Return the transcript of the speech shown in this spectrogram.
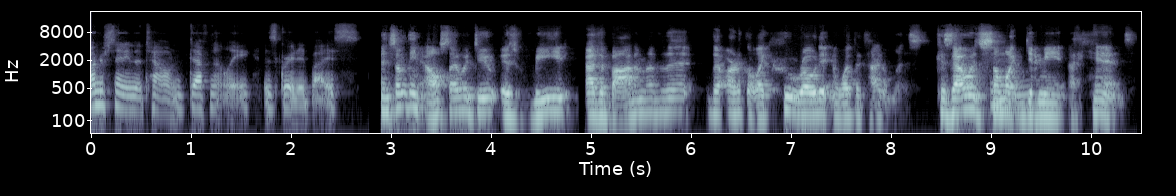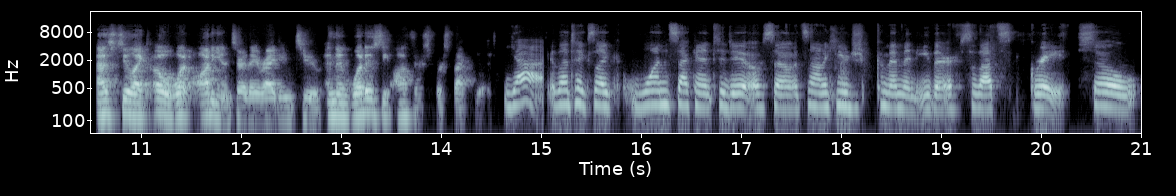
understanding the tone definitely is great advice. And something else I would do is read at the bottom of the, the article, like who wrote it and what the title is. Because that would somewhat mm-hmm. give me a hint as to, like, oh, what audience are they writing to? And then what is the author's perspective? Yeah, that takes like one second to do. So it's not a huge commitment either. So that's great. So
